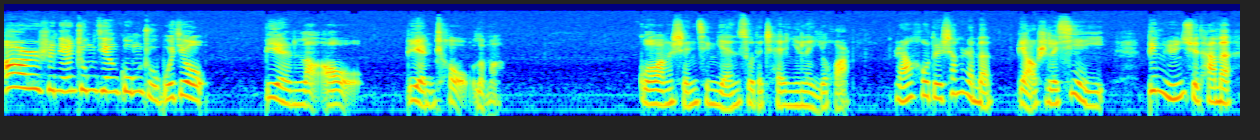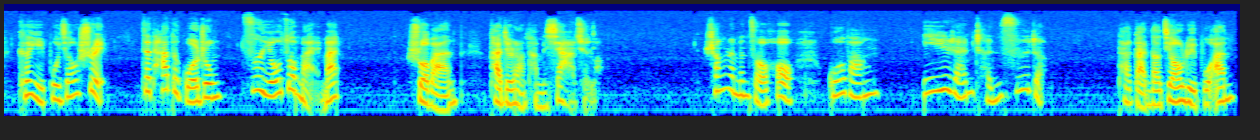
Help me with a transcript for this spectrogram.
二十年中间，公主不就变老、变丑了吗？国王神情严肃地沉吟了一会儿，然后对商人们表示了谢意，并允许他们可以不交税，在他的国中自由做买卖。说完，他就让他们下去了。商人们走后，国王依然沉思着，他感到焦虑不安，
